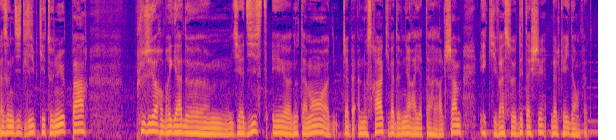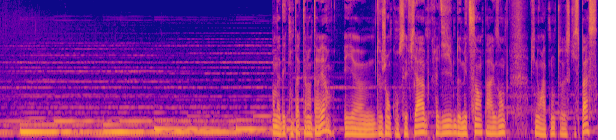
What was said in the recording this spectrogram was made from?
la zone d'Idlib qui est tenue par plusieurs brigades djihadistes et notamment Jabhat al-Nusra qui va devenir Ayat Tahrir al-Sham et qui va se détacher d'Al-Qaïda en fait. On a des contacts à l'intérieur et euh, de gens qu'on sait fiables, crédibles, de médecins par exemple, qui nous racontent euh, ce qui se passe.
